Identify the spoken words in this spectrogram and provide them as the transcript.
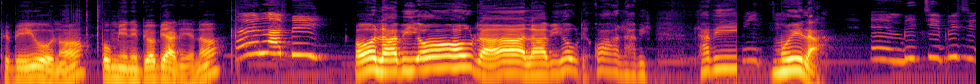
ဖေဖေကြီးကိုနော်ပုံမြင်နေပြောပြနေရနော်အဲလာပြီ ဩလာပြီဩဟုတ်လားလာပြီဟုတ်တယ်ကွာလာပြီလာပြီမွေးလားအဲမချီမချီ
